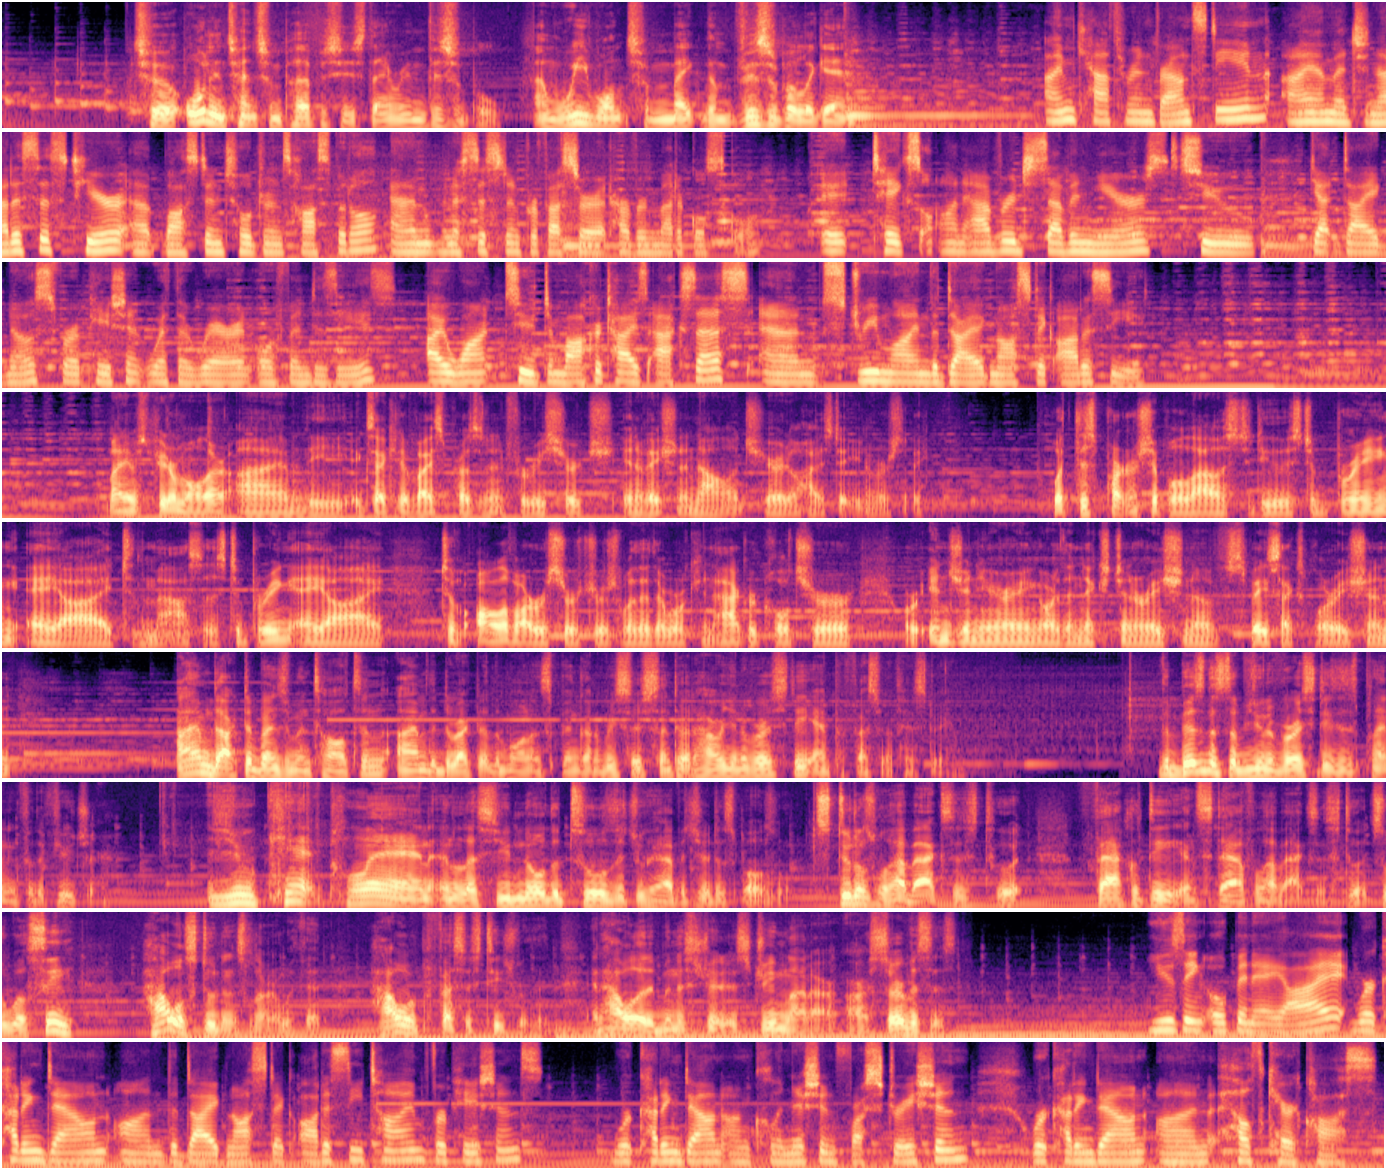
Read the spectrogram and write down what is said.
To all intents and purposes, they're invisible, and we want to make them visible again. I'm Catherine Brownstein. I am a geneticist here at Boston Children's Hospital and an assistant professor at Harvard Medical School. It takes on average seven years to get diagnosed for a patient with a rare and orphan disease. I want to democratize access and streamline the diagnostic odyssey. My name is Peter Mohler. I'm the Executive Vice President for Research, Innovation, and Knowledge here at Ohio State University. What this partnership will allow us to do is to bring AI to the masses, to bring AI to all of our researchers, whether they're working in agriculture or engineering or the next generation of space exploration. I'm Dr. Benjamin Talton. I'm the director of the Moorland-Spingarn Research Center at Howard University and professor of history. The business of universities is planning for the future. You can't plan unless you know the tools that you have at your disposal. Students will have access to it faculty and staff will have access to it. So we'll see how will students learn with it, how will professors teach with it, and how will administrators streamline our, our services. Using OpenAI, we're cutting down on the diagnostic odyssey time for patients. We're cutting down on clinician frustration. We're cutting down on healthcare costs.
